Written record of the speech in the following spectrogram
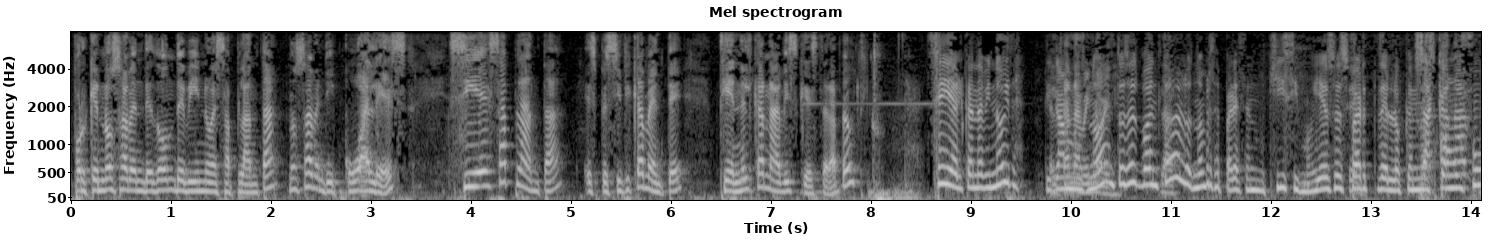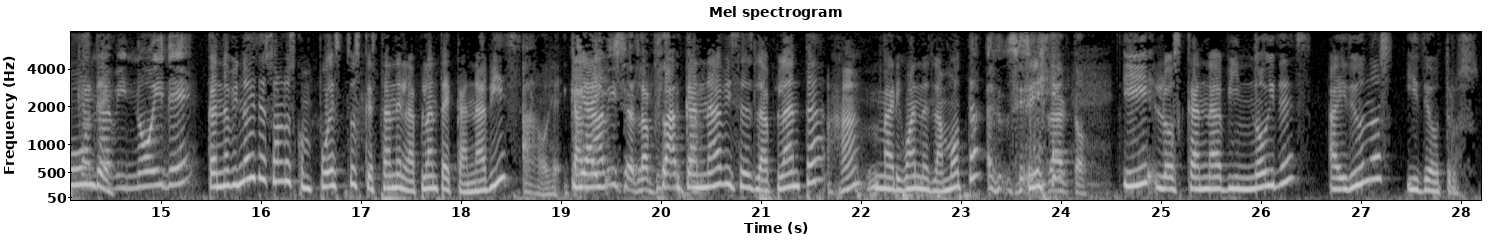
porque no saben de dónde vino esa planta, no saben ni cuál es, si esa planta específicamente tiene el cannabis que es terapéutico. Sí, el cannabinoide, digamos, cannabinoide, ¿no? Entonces, bueno, claro. todos los nombres se parecen muchísimo y eso es Sí. parte de lo que O nos confunde. cannabinoide, Cannabinoides son los compuestos que están en la planta de cannabis. Ah, ok. Hay- Cannabis es la planta. Cannabis es la planta. Ajá. Marihuana es la mota. Sí, exacto. Y los cannabinoides hay de unos y de otros.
